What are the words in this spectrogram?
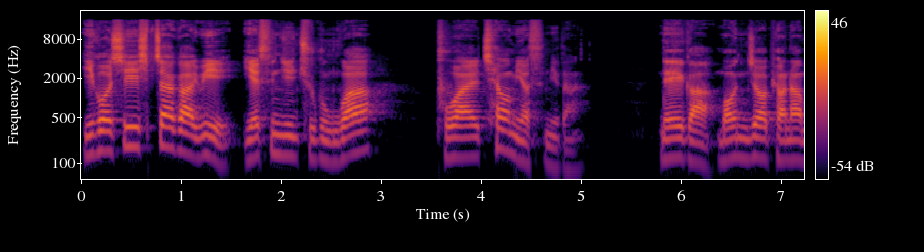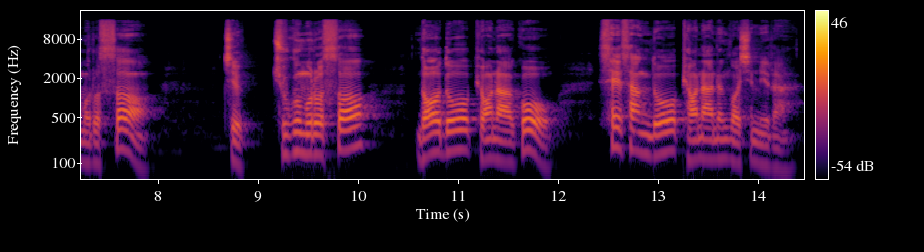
이것이 십자가 위 예수님 죽음과 부활 체험이었습니다. 내가 먼저 변함으로써, 즉, 죽음으로써 너도 변하고 세상도 변하는 것입니다.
